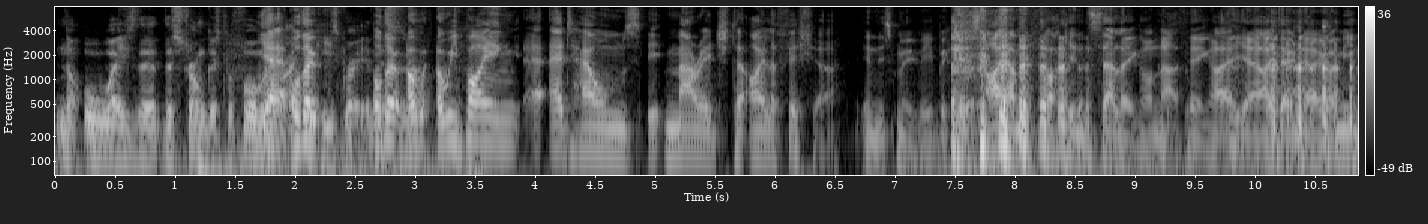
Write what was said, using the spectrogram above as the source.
not always the, the strongest performer. Yeah, but although I think he's great in although well. are, are we buying Ed Helms' marriage to Isla Fisher in this movie? Because I am fucking selling on that thing. I, yeah, I don't know. I mean,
